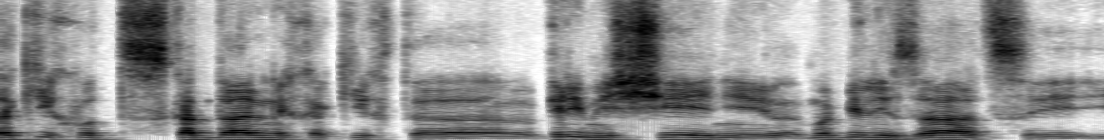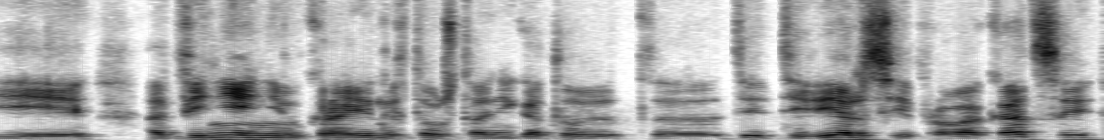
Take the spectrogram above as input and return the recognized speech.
таких вот скандальных каких-то перемещений, мобилизаций и обвинений Украины в том, что они готовят э, диверсии, провокации,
